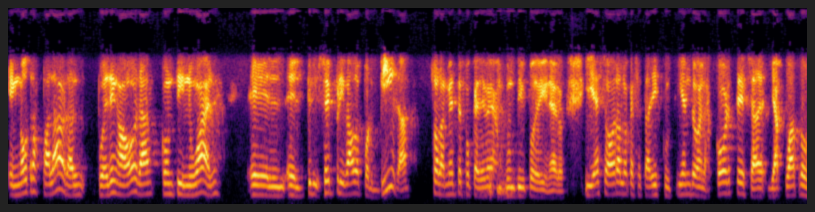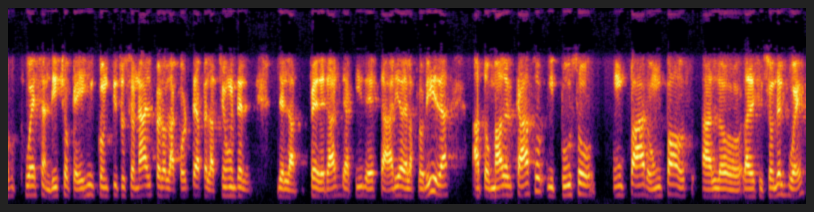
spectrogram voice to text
en otras palabras, pueden ahora continuar el, ser privado por vida solamente porque deben algún tipo de dinero. Y eso ahora lo que se está discutiendo en las cortes, ya, cuatro jueces han dicho que es inconstitucional, pero la Corte de Apelación de la Federal de aquí, de esta área de la Florida, ha tomado el caso y puso un paro, un pause a la decisión del juez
